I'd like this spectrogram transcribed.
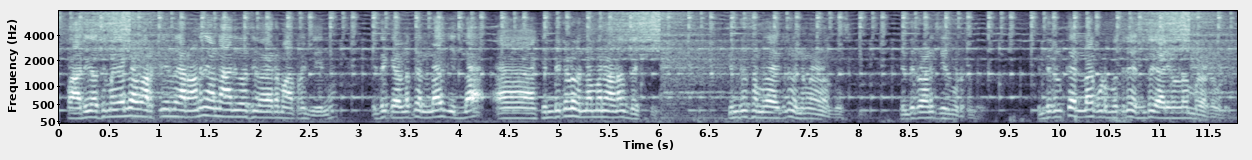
ഇപ്പോൾ ആദിവാസി മേഖല വർക്ക് ചെയ്യുന്ന കാരണമാണ് ഞാൻ ആദിവാസി മേഖല മാത്രം ചെയ്യുന്നത്. ഇത് കേരളത്തിലെ എല്ലാ ജില്ല ഹിന്ദുക്കൾ ഉന്നമനമാണ് ഉദ്ദേശിക്കുന്നത് ഹിന്ദു സമുദായത്തിന് ഉന്നമനമാണ് ഉദ്ദേശിക്കുന്നത് ഹിന്ദുക്കളാണ് ചെയ്തു കൊടുക്കുന്നത്. ഹിന്ദുക്കൾക്ക് എല്ലാ കുടുംബത്തിലും എന്ത് കാര്യങ്ങളും നമ്മൾ ഇടപെടും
